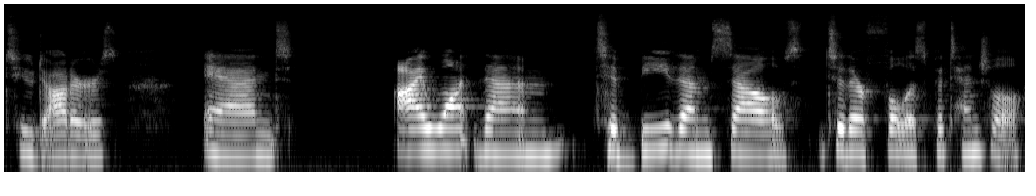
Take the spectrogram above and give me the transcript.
two daughters and I want them to be themselves to their fullest potential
